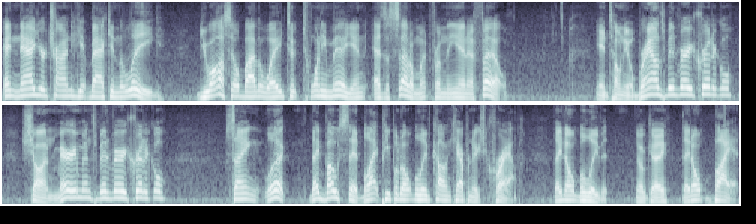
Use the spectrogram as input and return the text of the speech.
and now you're trying to get back in the league. You also, by the way, took 20 million as a settlement from the NFL. Antonio Brown's been very critical. Shawne Merriman's been very critical, saying, look, they both said black people don't believe Colin Kaepernick's crap. They don't believe it. Okay? They don't buy it.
